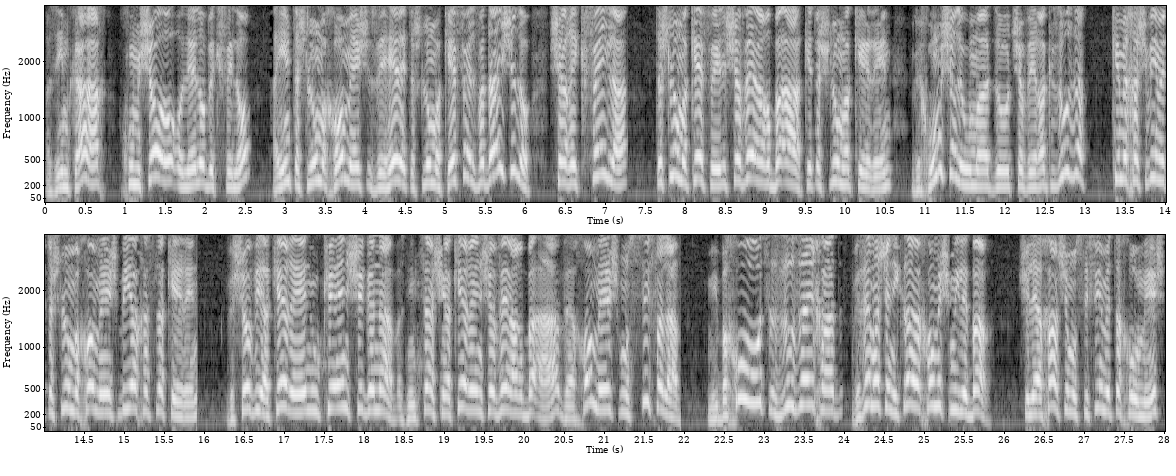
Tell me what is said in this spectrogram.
אז אם כך, חומשו עולה לו בכפלו, האם תשלום החומש זהה לתשלום הכפל? ודאי שלא, שהרי כפילה, תשלום הכפל שווה ארבעה כתשלום הקרן, וחומשה לעומת זאת שווה רק זוזה. כי מחשבים את תשלום החומש ביחס לקרן, ושווי הקרן הוא כאין שגנב, אז נמצא שהקרן שווה ארבעה, והחומש מוסיף עליו. מבחוץ זוזה אחד, וזה מה שנקרא חומש מלבר, שלאחר שמוסיפים את החומש,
